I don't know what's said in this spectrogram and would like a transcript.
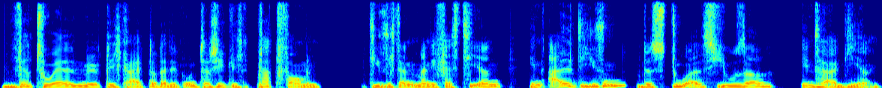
virtuellen Möglichkeiten oder den unterschiedlichen Plattformen, die sich dann manifestieren, in all diesen wirst du als User interagieren.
